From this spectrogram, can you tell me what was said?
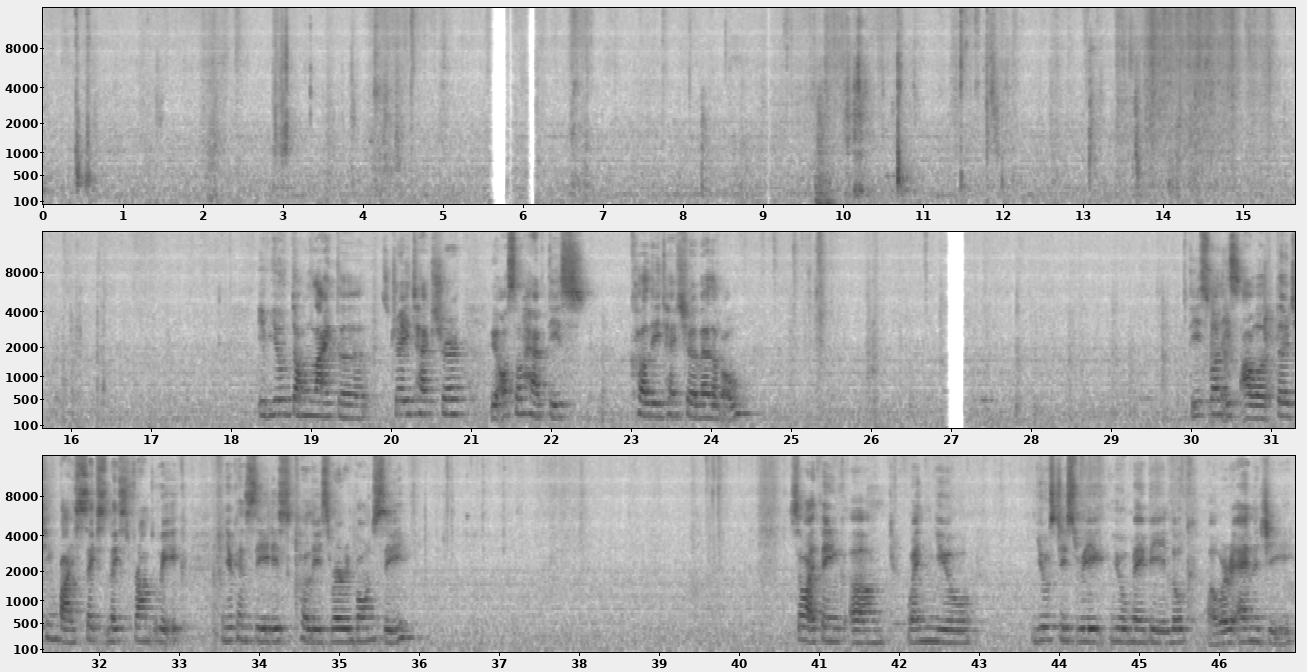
If you don't like the straight texture, we also have this curly texture available. This one is our 13 by 6 lace front wig. And you can see this curly is very bouncy. So I think um, when you use this wig, you maybe look uh, very energy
